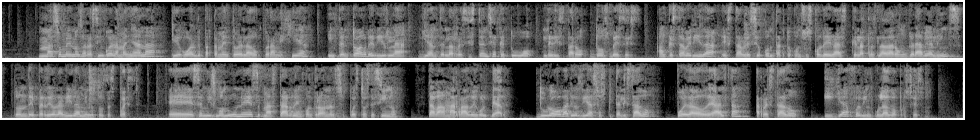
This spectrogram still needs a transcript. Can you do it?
Más o menos a las 5 de la mañana llegó al departamento de la doctora Mejía, intentó agredirla y ante la resistencia que tuvo le disparó dos veces. Aunque estaba herida, estableció contacto con sus colegas que la trasladaron grave al IMSS, donde perdió la vida minutos después. Eh, ese mismo lunes, más tarde, encontraron al supuesto asesino. Estaba amarrado y golpeado. Duró varios días hospitalizado, fue dado de alta, arrestado y ya fue vinculado a proceso.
